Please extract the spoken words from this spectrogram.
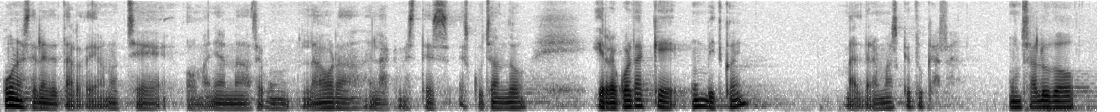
una excelente tarde o noche o mañana según la hora en la que me estés escuchando y recuerda que un Bitcoin valdrá más que tu casa. Un saludo.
